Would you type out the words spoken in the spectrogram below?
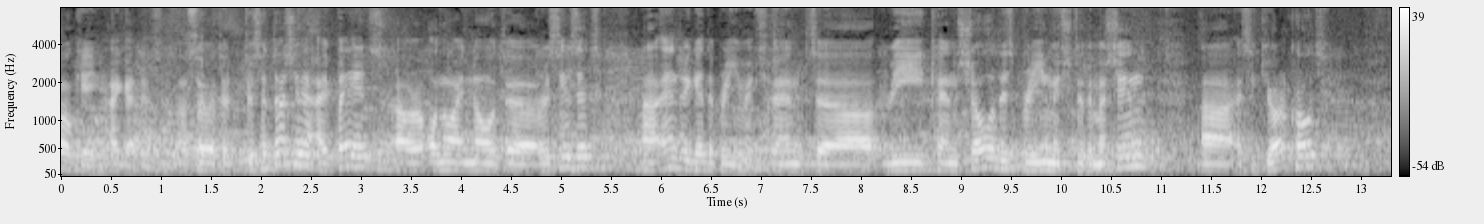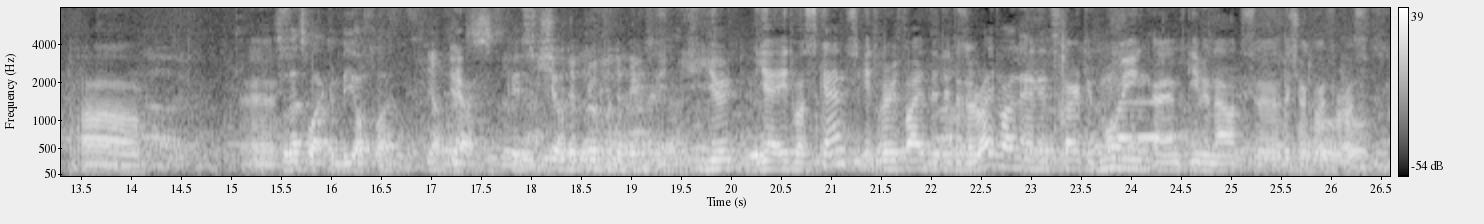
Okay, I got it. Uh, So to, to Satoshi, I pay it, our online node uh, receives it, uh, and we get the pre-image. And uh, we can show this pre-image to the machine uh, as a QR code. Uh, So that's why it can be offline. Yeah. Yeah. Show the proof of the payment. You, yeah, it was scanned, it verified that it is the right one, and it started moving and giving out uh, the chocolate for us.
